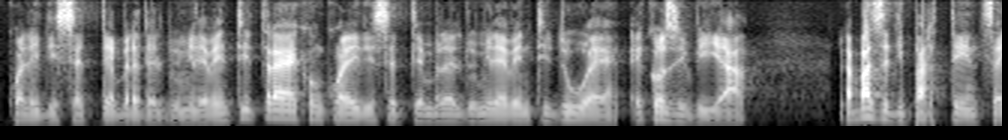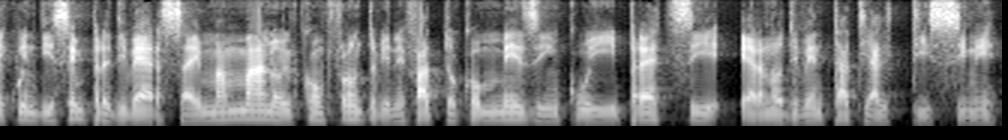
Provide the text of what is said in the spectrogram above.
quelli di settembre del 2023 con quelli di settembre del 2022 e così via. La base di partenza è quindi sempre diversa e man mano il confronto viene fatto con mesi in cui i prezzi erano diventati altissimi.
